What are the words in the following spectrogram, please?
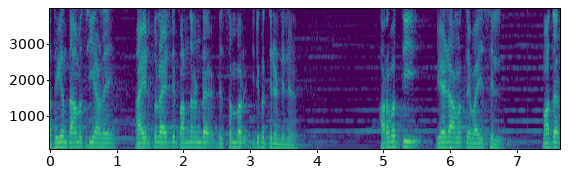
അധികം താമസിയാതെ ആയിരത്തി തൊള്ളായിരത്തി പന്ത്രണ്ട് ഡിസംബർ ഇരുപത്തിരണ്ടിന് അറുപത്തി ഏഴാമത്തെ വയസ്സിൽ മദർ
